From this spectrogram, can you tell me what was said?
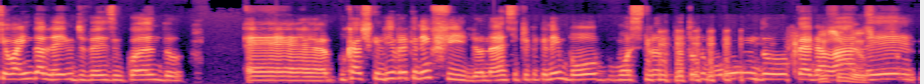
que eu ainda leio de vez em quando, é, porque acho que livro é que nem filho, né? Você fica que nem bobo, mostrando para todo mundo, pega lá, mesmo. lê,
